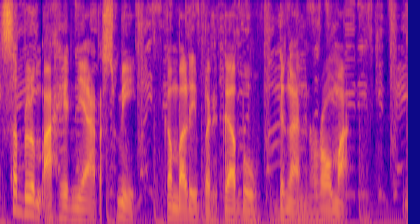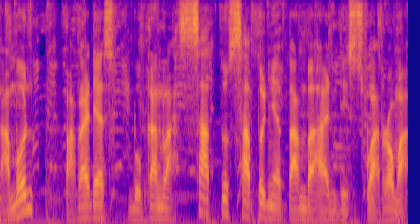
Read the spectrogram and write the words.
sebelum akhirnya resmi kembali bergabung dengan Roma. Namun, Paredes bukanlah satu-satunya tambahan di skuad Roma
